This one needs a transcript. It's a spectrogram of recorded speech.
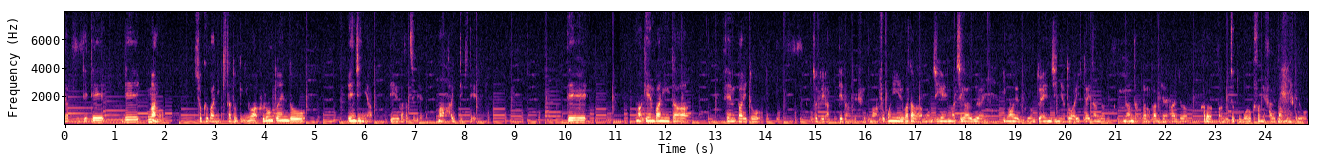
やっててで今の職場に来た時にはフロントエンドエンジニアっていう形で、まあ、入ってきてで、まあ、現場にいた先輩とちょっとやってたんですけど、まあ、そこにいる方がもう次元が違うぐらい今までのフロントエンジニアとは一体何だ何だったのかみたいな感じの方だったんでちょっとボロクソにされたんですけど。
